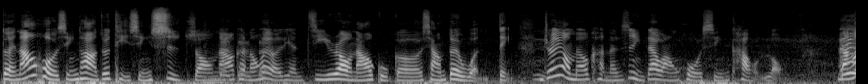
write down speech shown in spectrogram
对，对。然后火星通常就体型适中，然后可能会有一点肌肉，然后骨骼相对稳定。嗯。你觉得有没有可能是你在往火星靠拢？然后，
